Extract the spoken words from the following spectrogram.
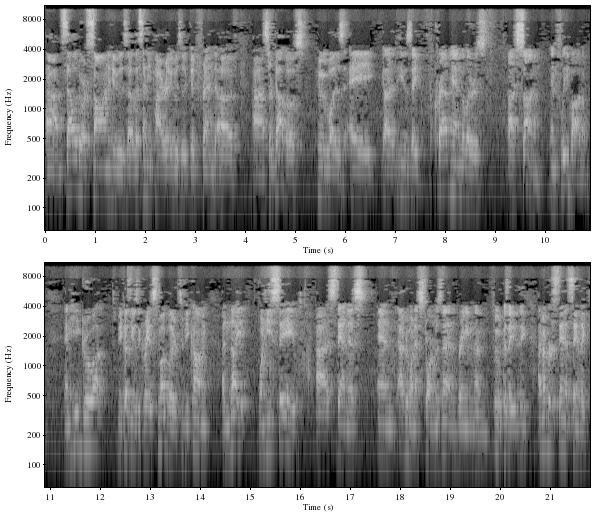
um, Salladhor Saan, who's a Lysene pirate, who's a good friend of uh, Sir Davos, who was a uh, he was a crab handler's uh, son in Flea Bottom, and he grew up because he was a great smuggler to become a knight when he saved uh, Stannis and everyone at Storm's End, bringing them food because they, they. I remember Stannis saying like,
